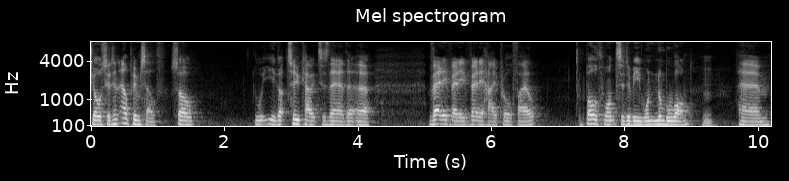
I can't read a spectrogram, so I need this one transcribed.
Jose didn't help himself. So you got two characters there that are very, very, very high profile. Both wanted to be one number one, um,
